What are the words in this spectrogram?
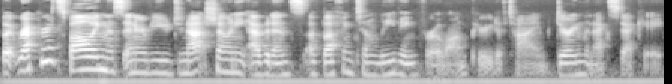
but records following this interview do not show any evidence of Buffington leaving for a long period of time during the next decade.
